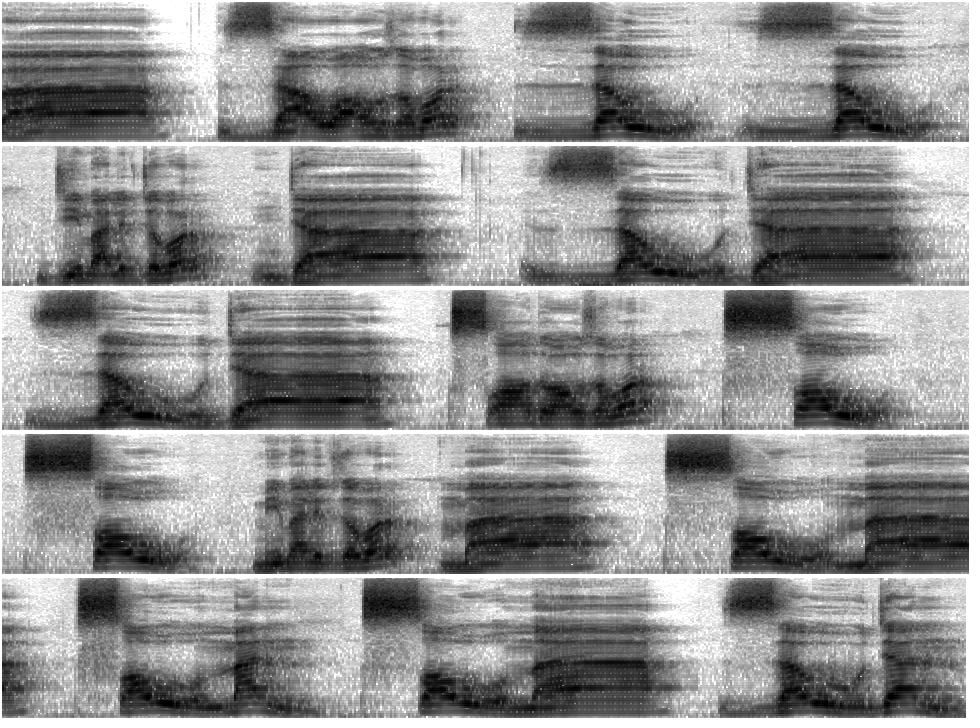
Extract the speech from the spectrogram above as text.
বা জাওয়াও জবর زو زو. جيم ألف جبر. جا. زوجا زوجا صاد واو زبر. صو. صو. ميم ألف زبر ما. صو. ما. صوما. صوما. زوجا.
